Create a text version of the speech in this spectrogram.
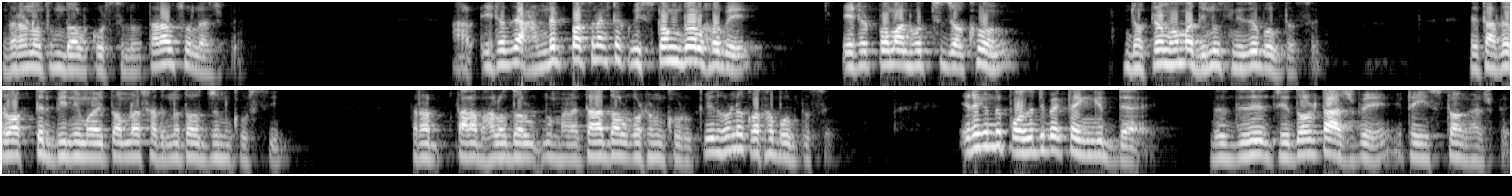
যারা নতুন দল করছিল, তারাও চলে আসবে। আর এটা যে হান্ড্রেড পার্সেন্ট একটা স্ট্রং দল হবে, এটার প্রমাণ হচ্ছে যখন ডক্টর মোহাম্মদ ইনুস নিজে বলতেছে যে তাদের রক্তের বিনিময়ে তো আমরা স্বাধীনতা অর্জন করছি। তারা তারা ভালো দল মানে তারা দল গঠন করুক, এই ধরনের কথা বলতেছে। এটা কিন্তু পজিটিভ একটা ইঙ্গিত দেয় যে- দলটা আসবে, এটা স্ট্রং আসবে।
